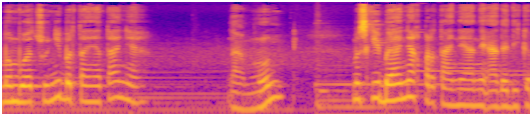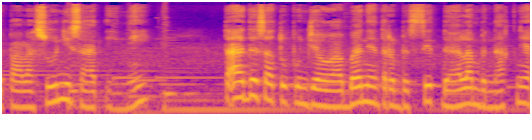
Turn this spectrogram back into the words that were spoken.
membuat Sunyi bertanya-tanya. Namun, meski banyak pertanyaan yang ada di kepala Sunyi saat ini, Tak ada satupun jawaban yang terbesit dalam benaknya.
